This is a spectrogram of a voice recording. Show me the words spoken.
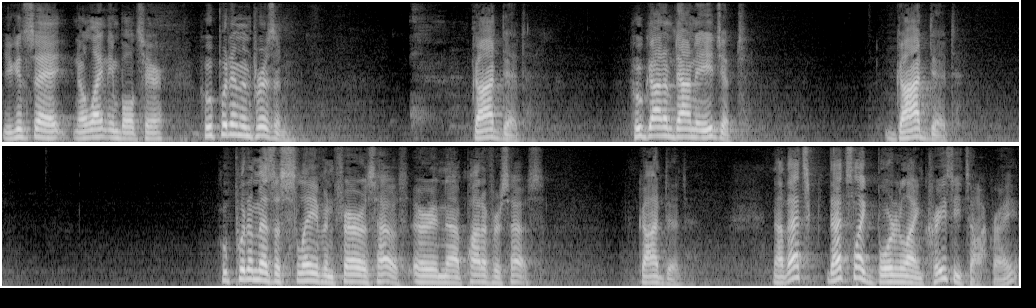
You can say it. No lightning bolts here. Who put him in prison? God did. Who got him down to Egypt? God did. Who put him as a slave in Pharaoh's house, or in uh, Potiphar's house? God did. Now that's, that's like borderline crazy talk, right?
